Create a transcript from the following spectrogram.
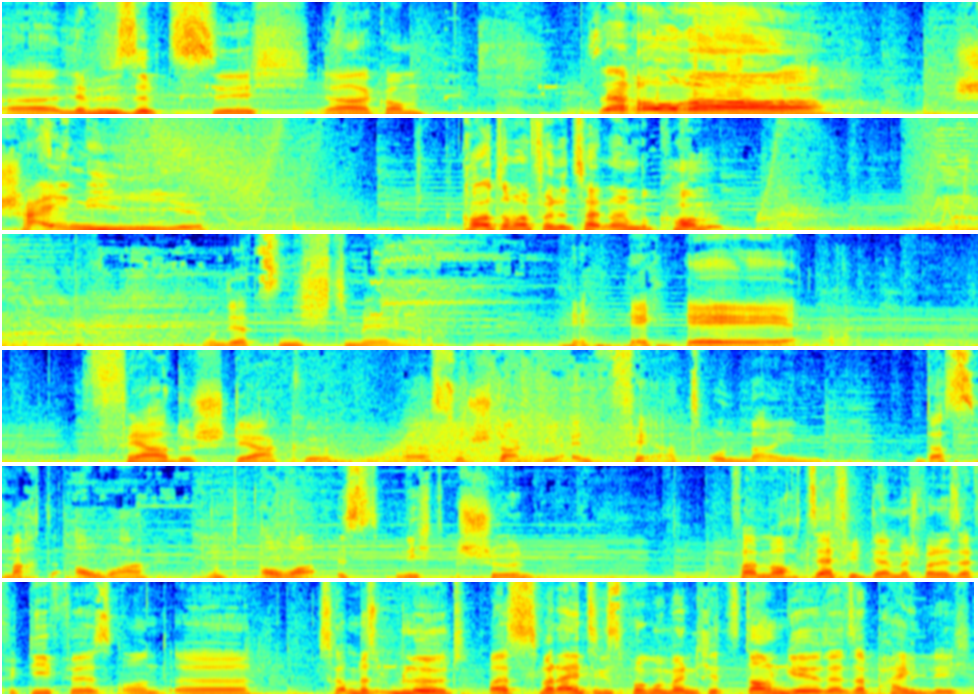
Äh, Level 70. Ja, komm. Zeraora! Shiny! Konnte man für eine Zeit lang bekommen. Und jetzt nicht mehr. Hehehe. Pferdestärke. Er ist so stark wie ein Pferd. Oh nein. Das macht Aua. Und Aua ist nicht schön. Vor allem auch sehr viel Damage, weil er sehr effektiv ist und äh, ist gerade ein bisschen blöd, weil es ist mein einziges Pokémon, wenn ich jetzt down gehe, ist ja peinlich.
